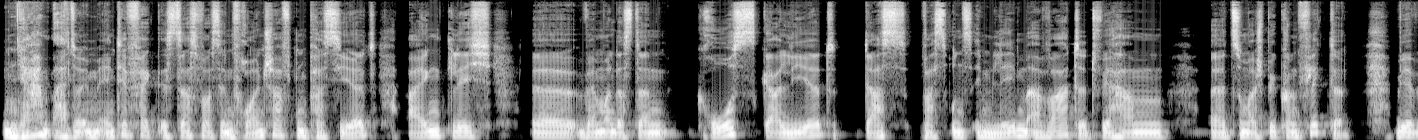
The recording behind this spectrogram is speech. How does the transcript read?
Ja, also im Endeffekt ist das, was in Freundschaften passiert, eigentlich, äh, wenn man das dann groß skaliert, das, was uns im Leben erwartet. Wir haben äh, zum Beispiel Konflikte. Wir,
